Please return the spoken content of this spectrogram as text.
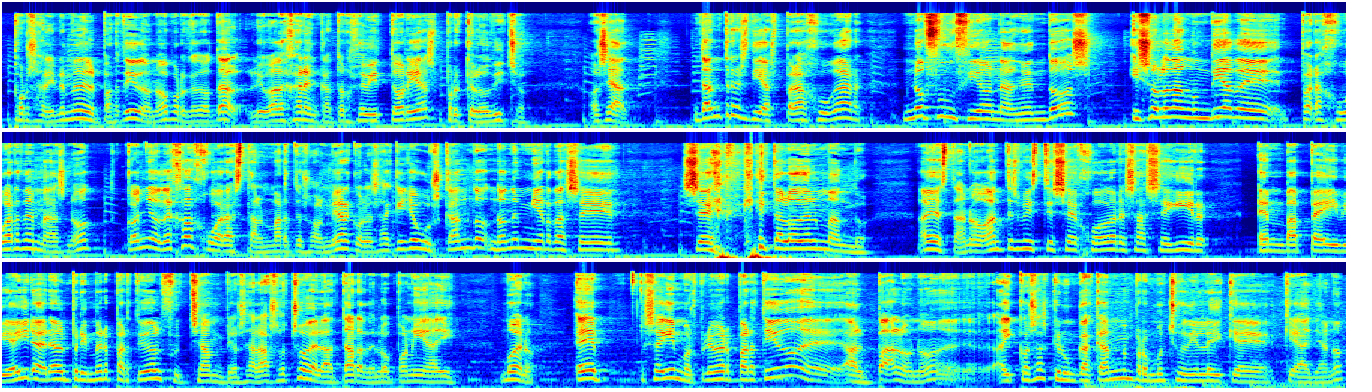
por salirme del partido, ¿no? Porque total, lo iba a dejar en 14 victorias porque lo he dicho. O sea, dan tres días para jugar, no funcionan en dos y solo dan un día de para jugar de más, ¿no? Coño, deja de jugar hasta el martes o el miércoles. Aquí yo buscando, ¿dónde mierda se, se quita lo del mando? Ahí está, no, antes vistiese jugadores a seguir Mbappé y Vieira, era el primer partido del Foot Champions, a las 8 de la tarde, lo ponía ahí. Bueno, eh, seguimos, primer partido eh, al palo, ¿no? Eh, hay cosas que nunca cambian por mucho delay que, haya, ¿no?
